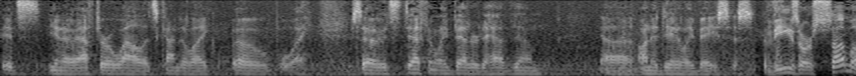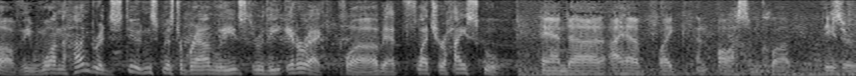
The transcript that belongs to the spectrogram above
it's, you know, after a while, it's kind of like, oh boy. So it's definitely better to have them uh, on a daily basis. These are some of the 100 students Mr. Brown leads through the Interact Club at Fletcher High School. And uh, I have like an awesome club. These are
